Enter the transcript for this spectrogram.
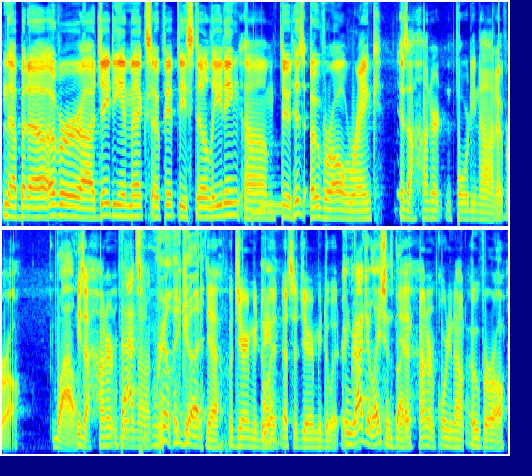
No, but uh, over uh, JDMX 050 is still leading. Um, dude, his overall rank is 149 overall. Wow. He's a 149. That's really good. yeah, with Jeremy DeWitt. That's a Jeremy DeWitt. Right there. Congratulations, buddy. Yeah, 149 overall.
